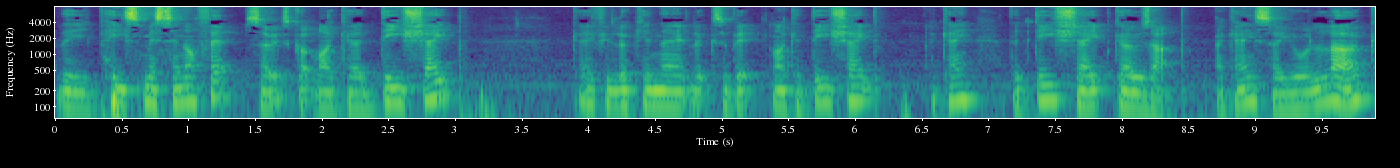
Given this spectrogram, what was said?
the piece missing off it. So it's got like a D shape. Okay, if you look in there, it looks a bit like a D shape, okay? The D shape goes up, okay? So your lug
